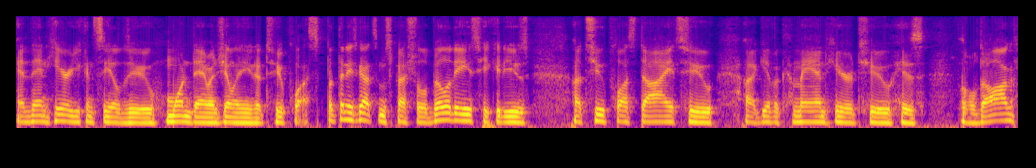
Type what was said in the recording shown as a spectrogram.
And then here you can see he'll do one damage, you only need a 2 plus. But then he's got some special abilities. He could use a 2 plus die to uh, give a command here to his little dog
